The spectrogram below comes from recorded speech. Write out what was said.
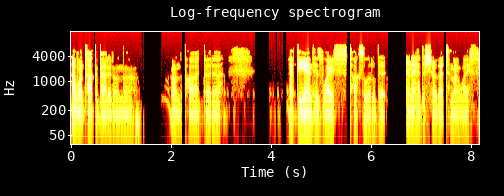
I won't talk about it on the on the pod, but uh at the end his wife talks a little bit and I had to show that to my wife.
